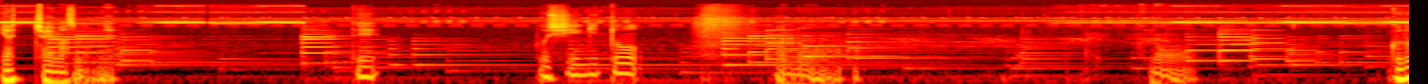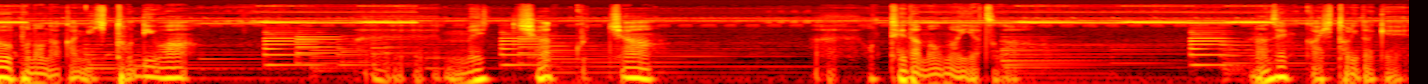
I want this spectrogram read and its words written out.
やっちゃいますもんね。で、不思議と、あの、あの、グループの中に一人は、えーめちゃくちゃ、えーお手玉うまいやつが、なぜか一人だけ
